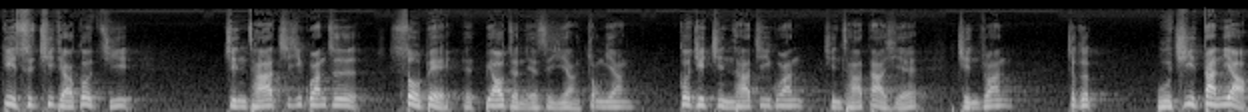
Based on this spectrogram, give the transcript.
第十七条，各级警察机关之设备标准也是一样，中央各级警察机关、警察大学、警专，这个武器弹药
